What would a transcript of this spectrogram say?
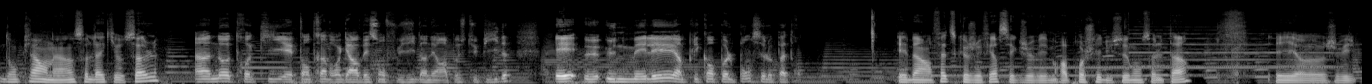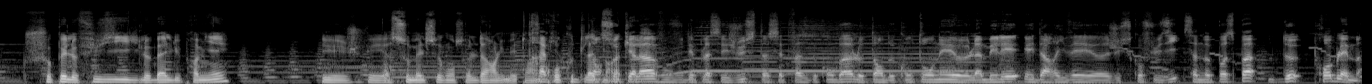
Donc là, on a un soldat qui est au sol. un autre qui est en train de regarder son fusil d'un air un peu stupide, et euh, une mêlée impliquant Paul Ponce et le patron. Et ben en fait, ce que je vais faire, c'est que je vais me rapprocher du second soldat et euh, je vais choper le fusil, le bal du premier et je vais assommer le second soldat en lui mettant Très un gros coup de latte Dans dans ce cas-là, vous vous déplacez juste à cette phase de combat, le temps de contourner euh, la mêlée et d'arriver euh, jusqu'au fusil. Ça ne me pose pas de problème.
